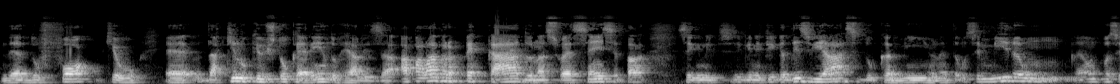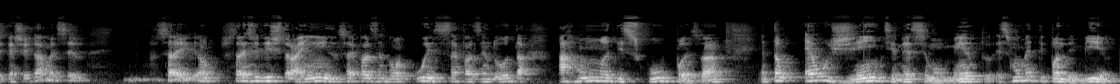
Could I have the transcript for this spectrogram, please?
né, do foco que eu, é, daquilo que eu estou querendo realizar. A palavra pecado, na sua essência, tá, significa desviar-se do caminho. Né? Então você mira um, né, onde você quer chegar, mas você sai, sai se distraindo, sai fazendo uma coisa, sai fazendo outra, arruma desculpas. Né? Então é urgente nesse momento, esse momento de pandemia,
